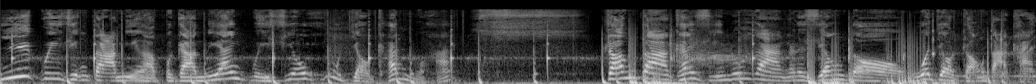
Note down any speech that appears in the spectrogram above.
你贵姓大名啊？不敢免贵姓胡，叫侃转。张大侃心中暗暗的想到：我叫张大侃，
